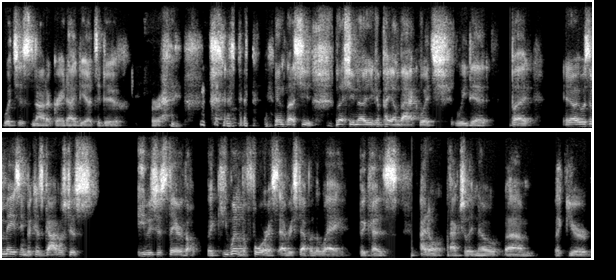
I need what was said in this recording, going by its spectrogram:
which is not a great idea to do for unless you unless you know you can pay them back, which we did. But you know, it was amazing because God was just he was just there. The like he went before us every step of the way. Because I don't actually know um, like your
